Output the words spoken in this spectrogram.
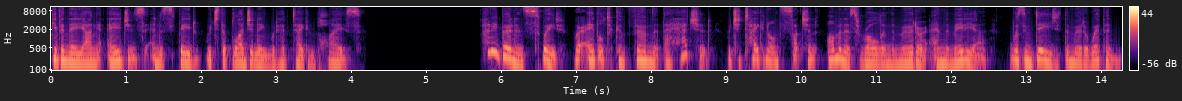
given their young ages and the speed which the bludgeoning would have taken place. Honeybourn and Sweet were able to confirm that the hatchet, which had taken on such an ominous role in the murder and the media, was indeed the murder weapon,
